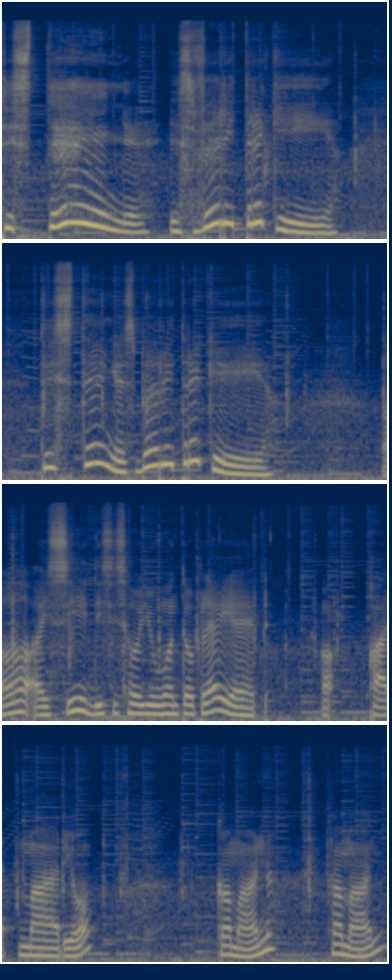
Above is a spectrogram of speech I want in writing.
This thing is very tricky. This thing is very tricky. Oh, I see. This is how you want to play it. Uh, Cat Mario. Come on. Come on.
